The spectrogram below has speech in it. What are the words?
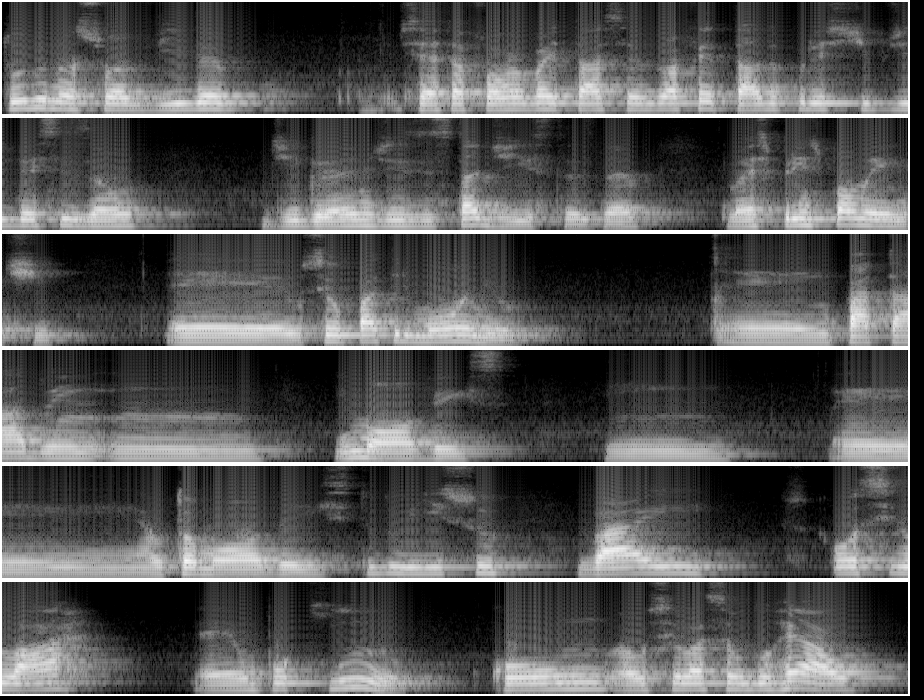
tudo na sua vida, de certa forma, vai estar sendo afetado por esse tipo de decisão de grandes estadistas, né? Mas principalmente é, o seu patrimônio é, empatado em, em, imóveis, em é, automóveis, tudo isso vai oscilar é, um pouquinho com a oscilação do real,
